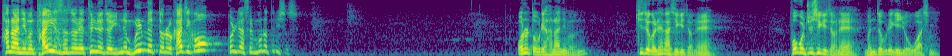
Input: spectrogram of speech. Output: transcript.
하나님은 다윗의 손에 들려져 있는 물맷돌을 가지고 골리앗을 무너뜨리셨어요. 오늘 또 우리 하나님은 기적을 행하시기 전에 복을 주시기 전에 먼저 우리에게 요구하십니다.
